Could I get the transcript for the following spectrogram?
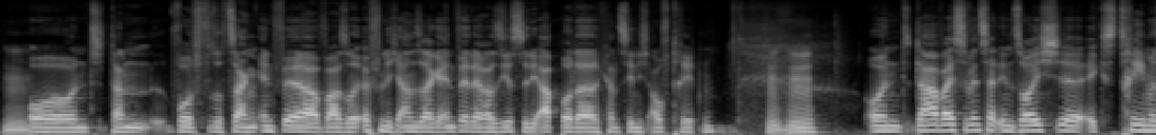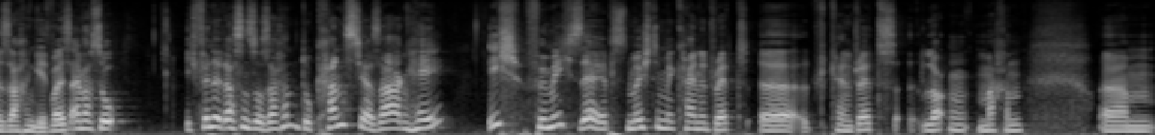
hm. Und dann wurde sozusagen, entweder war so öffentliche Ansage, entweder rasierst du die ab oder kannst hier nicht auftreten. Mhm. Und da weißt du, wenn es halt in solche extreme Sachen geht, weil es einfach so, ich finde, das sind so Sachen, du kannst ja sagen, hey, ich für mich selbst möchte mir keine Dread, äh, keine Dreadlocken machen ähm,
